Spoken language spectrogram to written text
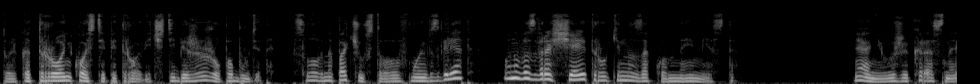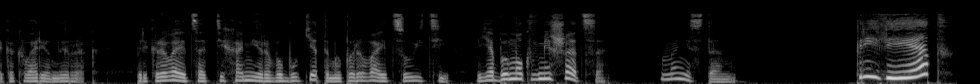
Только тронь, Костя Петрович, тебе же жопа будет. Словно почувствовав мой взгляд, он возвращает руки на законное место. Аня уже красная, как вареный рак. Прикрывается от Тихомирова букетом и порывается уйти. Я бы мог вмешаться, но не стану. «Привет!»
